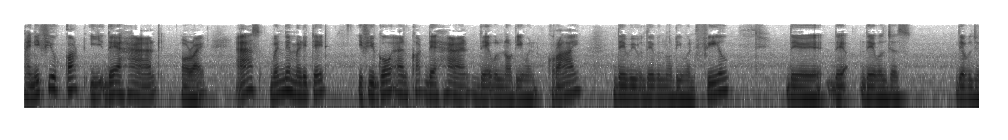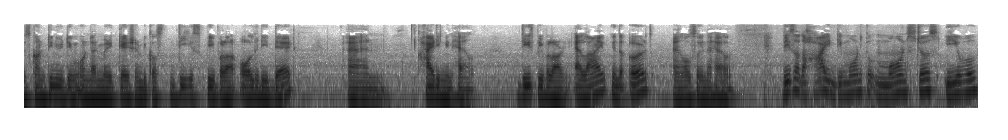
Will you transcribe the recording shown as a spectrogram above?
And if you cut their hand all right as when they meditate if you go and cut their hand they will not even cry they will they will not even feel they they they will just they will just continue on that meditation because these people are already dead and hiding in hell. These people are alive in the earth and also in the hell these are the high demonical monsters evil.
